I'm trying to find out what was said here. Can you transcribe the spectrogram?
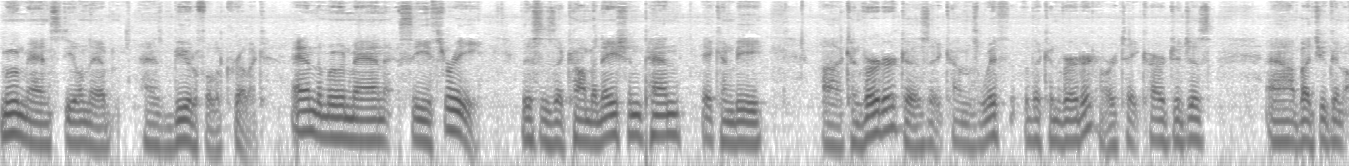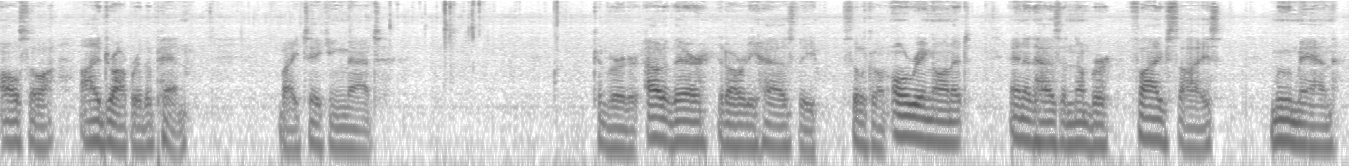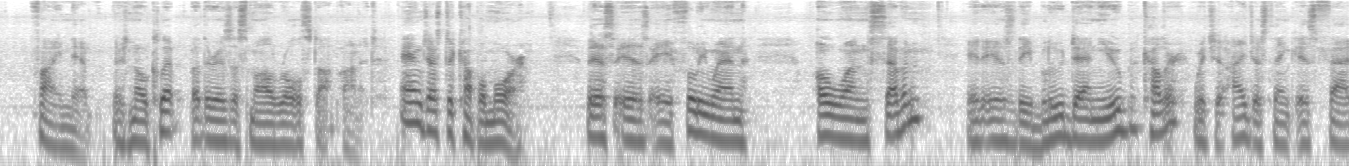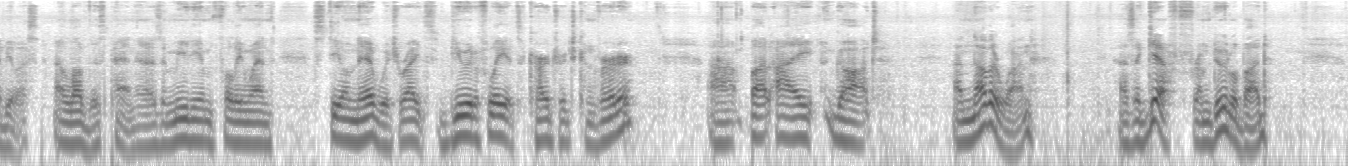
Moonman steel nib has beautiful acrylic. And the Moonman C3 this is a combination pen. It can be uh, converter because it comes with the converter or take cartridges uh, but you can also eyedropper the pen by taking that converter out of there. It already has the silicone o-ring on it and it has a number five size moonman fine nib. There's no clip but there is a small roll stop on it. And just a couple more. This is a Fuliwen 017 it is the blue Danube color which I just think is fabulous. I love this pen. It has a medium Fuliwen steel nib which writes beautifully. It's a cartridge converter. Uh, but I got another one as a gift from Doodlebud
